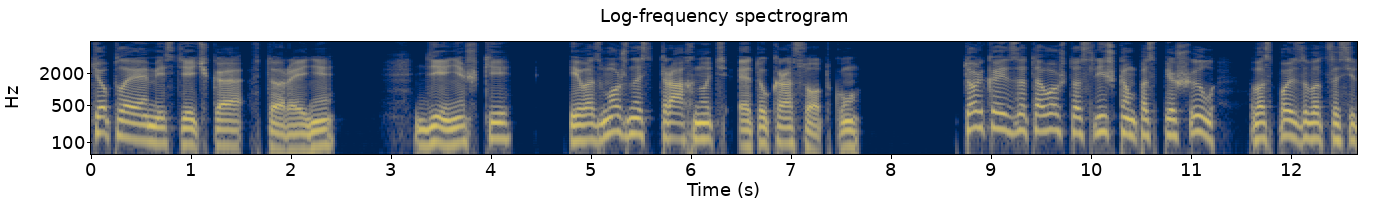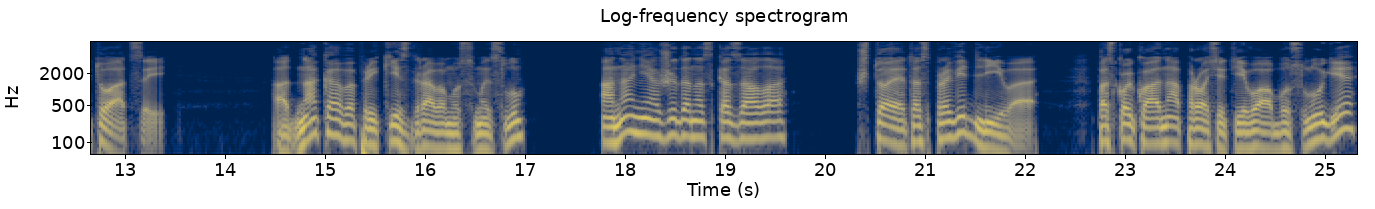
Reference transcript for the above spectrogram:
Теплое местечко в Торене, денежки и возможность трахнуть эту красотку. Только из-за того, что слишком поспешил воспользоваться ситуацией. Однако, вопреки здравому смыслу, она неожиданно сказала, что это справедливо, поскольку она просит его об услуге,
